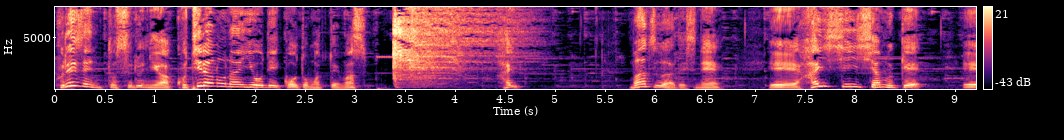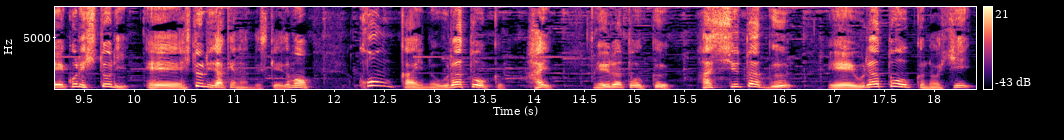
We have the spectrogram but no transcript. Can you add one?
プレゼントするにはこちらの内容でいこうと思っています。はい。まずはですね、えー、配信者向け、えー、これ一人、えー、一人だけなんですけれども、今回の裏トーク、はい、裏トーク、ハッシュタグ、えー、裏トークの日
